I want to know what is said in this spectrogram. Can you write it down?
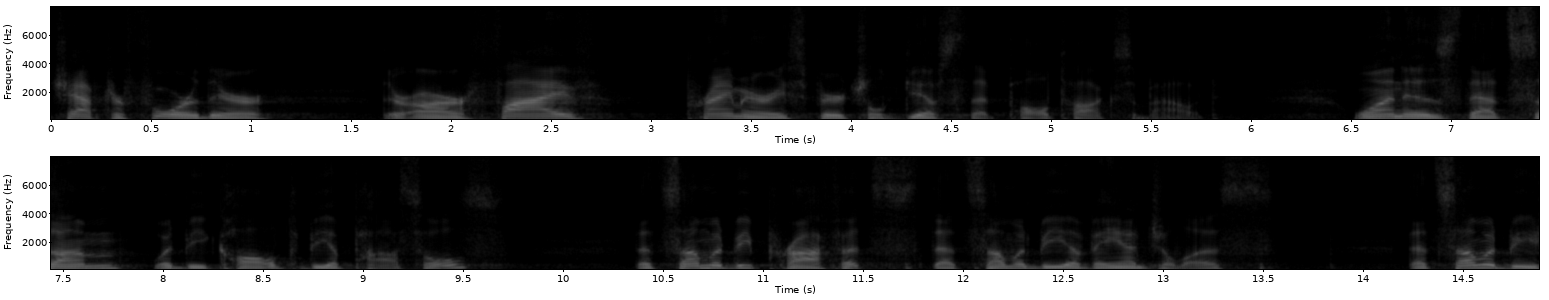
chapter 4, there, there are five primary spiritual gifts that Paul talks about. One is that some would be called to be apostles, that some would be prophets, that some would be evangelists, that some would be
